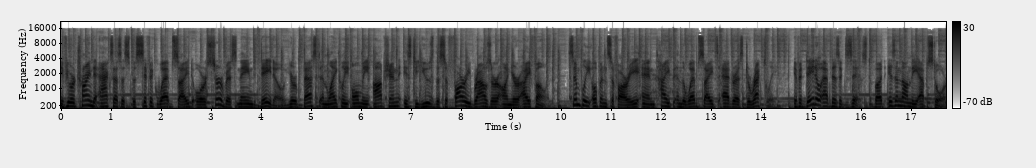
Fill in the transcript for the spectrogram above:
If you are trying to access a specific website or service named Dodo, your best and likely only option is to use the Safari browser on your iPhone. Simply open Safari and type in the website's address directly. If a Dodo app does exist but isn't on the App Store,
